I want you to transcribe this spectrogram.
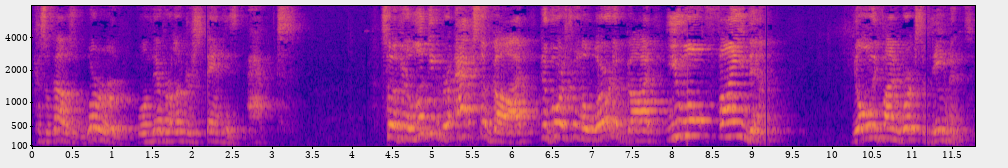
Because without His Word, we'll never understand His acts. So if you're looking for acts of God, divorced from the Word of God, you won't find them. You'll only find works of demons.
